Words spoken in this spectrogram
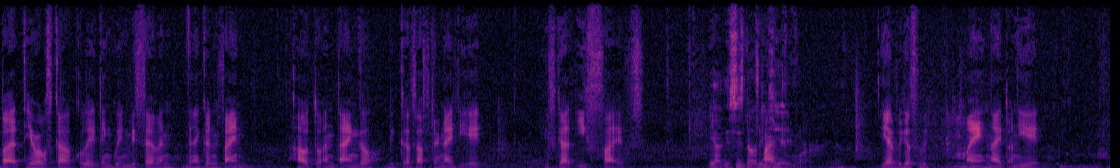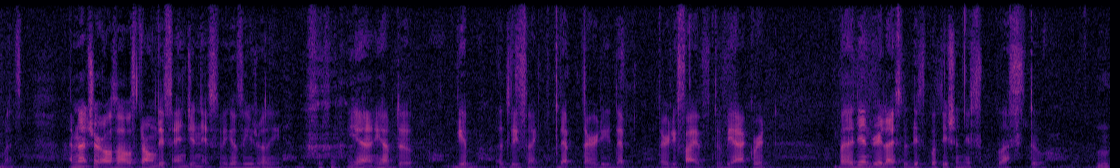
But here I was calculating queen b7. Then I couldn't find how to untangle because after 98, he's got e e5. Yeah, this is not easy anymore. Yeah, because with my knight on e8. But I'm not sure also how strong this engine is because usually, yeah, you have to give at least like depth 30, depth 35 to be accurate. But I didn't realize that this position is plus two. Mm.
